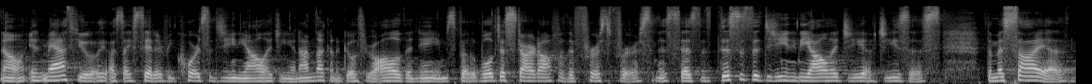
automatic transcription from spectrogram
Now, in Matthew, as I said, it records the genealogy, and I'm not going to go through all of the names, but we'll just start off with the first verse. And it says that this is the genealogy of Jesus, the Messiah,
